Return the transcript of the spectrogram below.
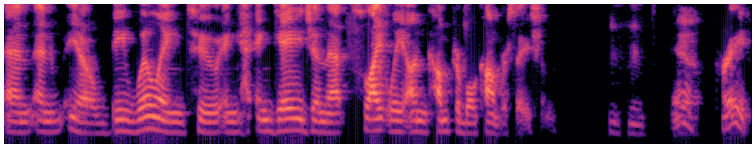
and and you know be willing to en- engage in that slightly uncomfortable conversation. Mm-hmm. Yeah, yeah, great,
